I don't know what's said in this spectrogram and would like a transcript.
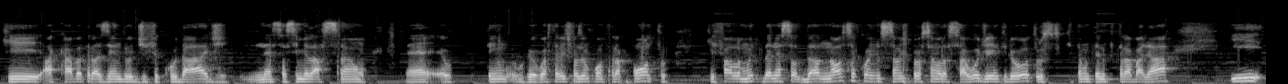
que acaba trazendo dificuldade nessa assimilação. Né? Eu tenho, eu gostaria de fazer um contraponto que fala muito da, nessa, da nossa condição de profissional da saúde, entre outros que estão tendo que trabalhar, e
